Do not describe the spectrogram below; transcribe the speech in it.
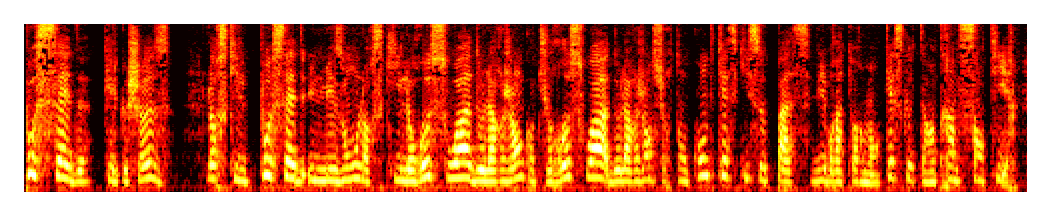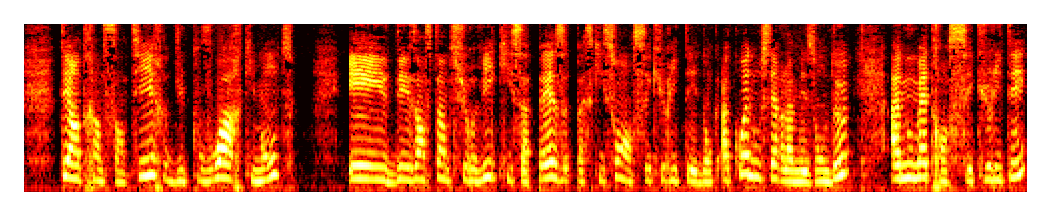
possède quelque chose, lorsqu'il possède une maison, lorsqu'il reçoit de l'argent, quand tu reçois de l'argent sur ton compte, qu'est-ce qui se passe vibratoirement? Qu'est-ce que tu es en train de sentir? Tu es en train de sentir du pouvoir qui monte et des instincts de survie qui s'apaisent parce qu'ils sont en sécurité. Donc à quoi nous sert la maison 2 À nous mettre en sécurité,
